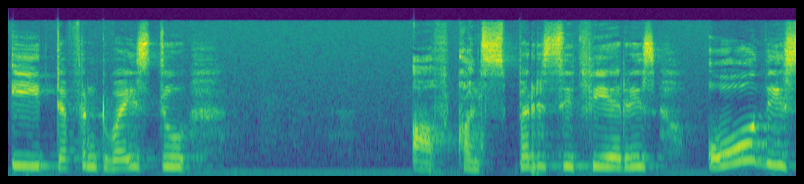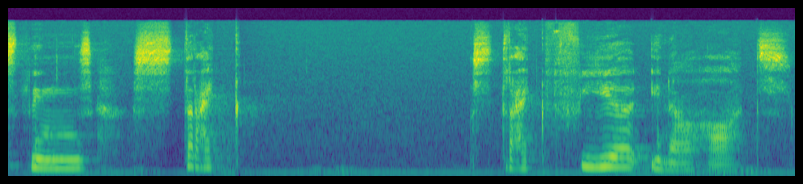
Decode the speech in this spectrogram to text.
eat, different ways to of conspiracy theories, all these things strike strike fear in our hearts.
